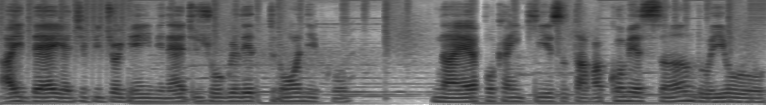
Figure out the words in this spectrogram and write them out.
a ideia de videogame, né, de jogo eletrônico na época em que isso estava começando e o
